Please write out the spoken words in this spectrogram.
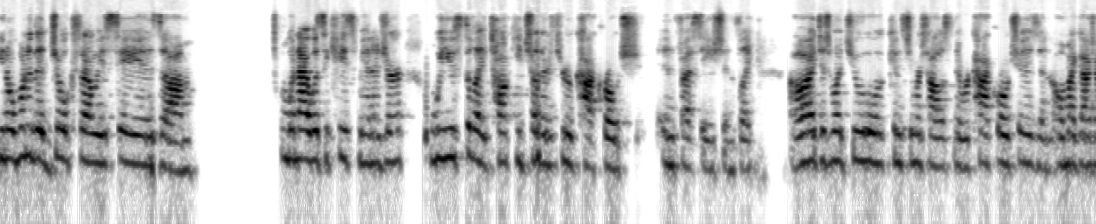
You know one of the jokes i always say is um, when i was a case manager we used to like talk each other through cockroach infestations like oh, i just went to a consumer's house and there were cockroaches and oh my gosh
